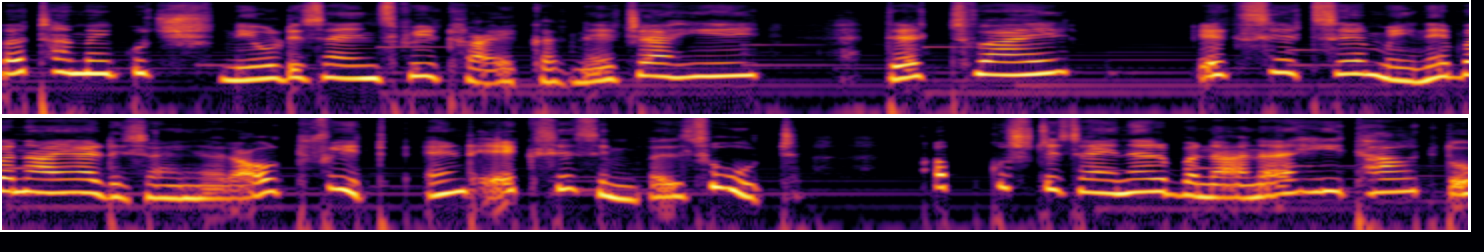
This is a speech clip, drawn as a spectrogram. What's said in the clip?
बट हमें कुछ न्यू डिज़ाइंस भी ट्राई करने चाहिए। दैट्स वाई एक सेट से मैंने बनाया डिज़ाइनर आउटफिट एंड एक से सिंपल सूट अब कुछ डिज़ाइनर बनाना ही था तो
